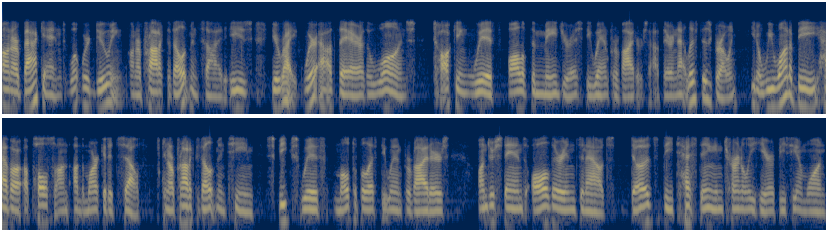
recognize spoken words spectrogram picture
on our back end, what we're doing on our product development side is you're right, we're out there, the ones talking with all of the major SD-WAN providers out there, and that list is growing. You know, we want to be have a, a pulse on, on the market itself, and our product development team speaks with multiple SD-WAN providers, understands all their ins and outs, does the testing internally here at BCM One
